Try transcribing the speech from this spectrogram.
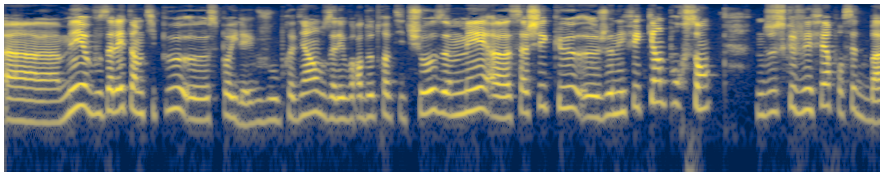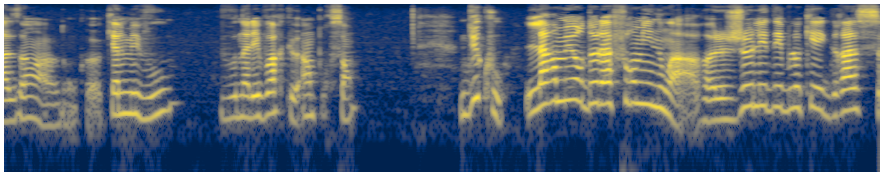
euh, mais vous allez être un petit peu spoilé, je vous préviens, vous allez voir deux trois petites choses, mais sachez que je n'ai fait qu'un pour cent de ce que je vais faire pour cette base, hein. donc calmez-vous, vous n'allez voir que 1%. Du coup, l'armure de la fourmi noire, je l'ai débloquée grâce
